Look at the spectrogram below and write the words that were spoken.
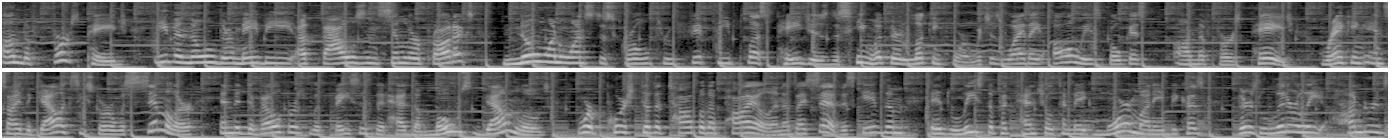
on the first page, even though there may be a thousand similar products, no one wants to scroll through 50 plus pages to see what they're looking for, which is why they always focus on the first page ranking inside the Galaxy Store was similar, and the developers with faces that had the most downloads were pushed to the top of the pile. And as I said, this gave them at least the potential to make more money because there's literally hundreds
